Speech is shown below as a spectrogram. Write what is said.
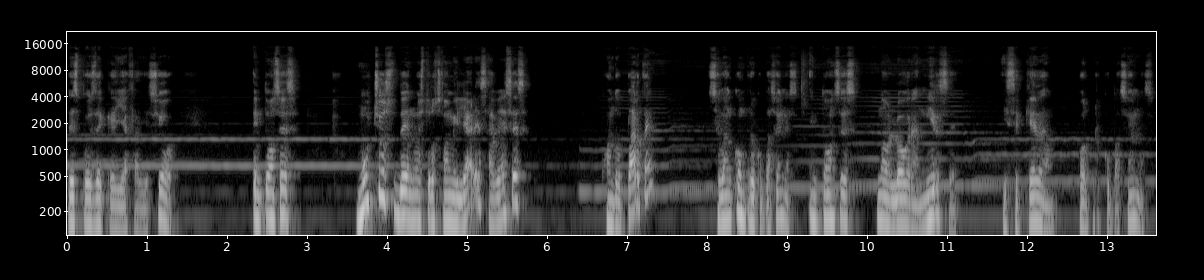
después de que ella falleció. Entonces, muchos de nuestros familiares a veces, cuando parten, se van con preocupaciones. Entonces no logran irse y se quedan por preocupaciones.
